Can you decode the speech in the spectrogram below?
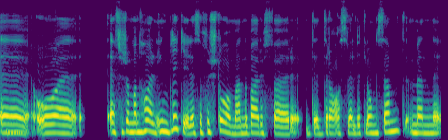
Mm. Och eftersom man har en inblick i det så förstår man varför det dras väldigt långsamt. Men eh,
